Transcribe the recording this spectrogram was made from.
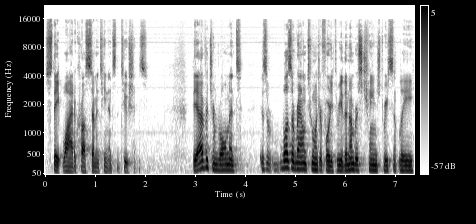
statewide across 17 institutions. The average enrollment is, was around 243. The numbers changed recently,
